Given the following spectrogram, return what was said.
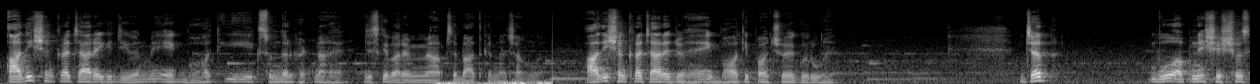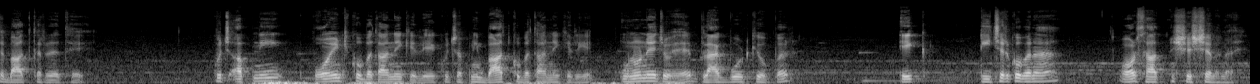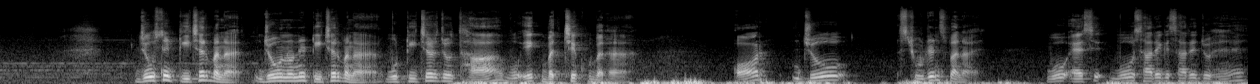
आदि शंकराचार्य के जीवन में एक बहुत ही एक सुंदर घटना है, जिसके बारे में मैं आपसे बात करना चाहूँगा। आदि शंकराचार्य जो हैं, एक बहुत ही पहुँचे हुए गुरु हैं। जब वो अपने शिष्यों से बात कर रहे थे, कुछ अपनी पॉइंट को बताने के लिए, कुछ अपनी बात को बताने के लिए, उन्होंने जो है ब्लैक बोर्ड के ऊपर एक टीचर को बनाया और साथ में शिष्य बनाए। जो उसने टीचर बनाया, जो उन्होंने टीचर बनाया, वो टीचर जो था, वो एक बच्चे को बनाया। और जो स्टूडेंट्स बनाए, वो ऐसे, वो सारे के सारे जो हैं,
